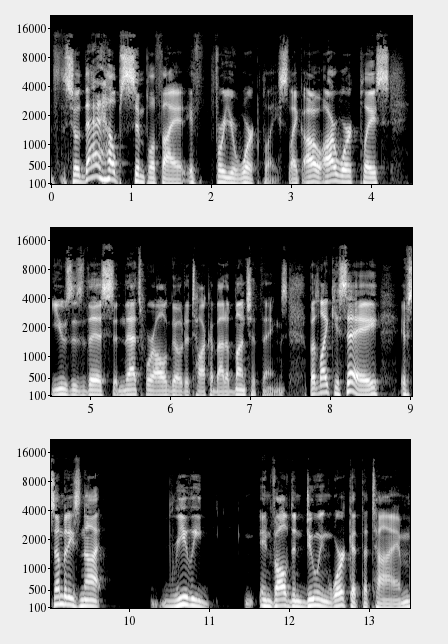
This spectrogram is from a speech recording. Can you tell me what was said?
so that helps simplify it if for your workplace. Like, oh, our workplace uses this, and that's where I'll go to talk about a bunch of things. But like you say, if somebody's not really involved in doing work at the time,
